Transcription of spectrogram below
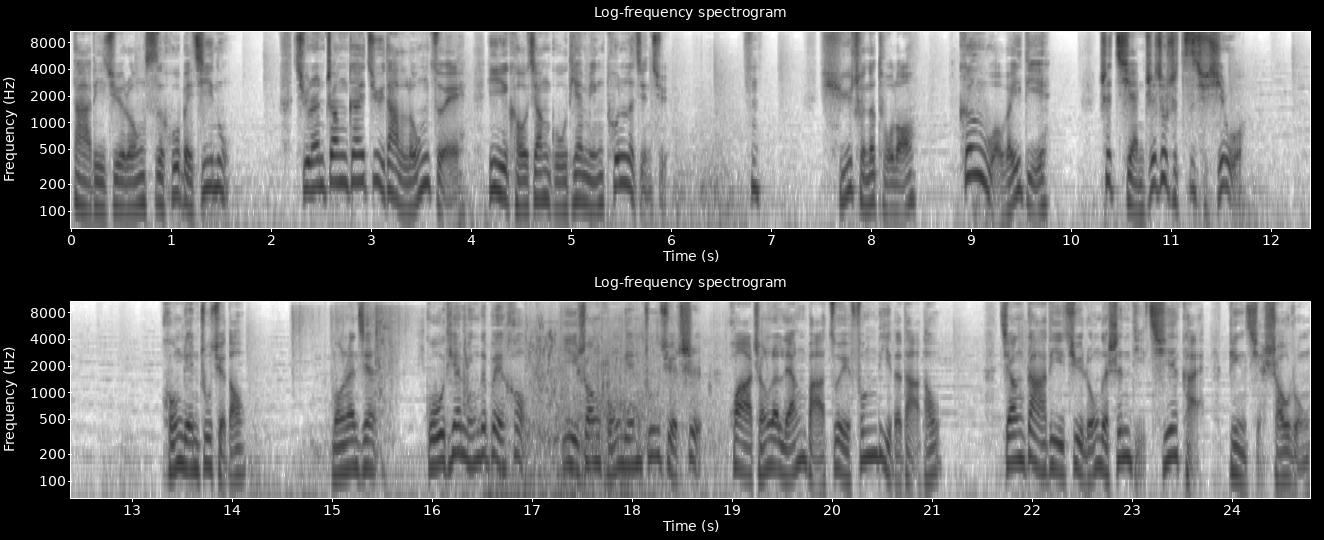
大地巨龙似乎被激怒，居然张开巨大的龙嘴，一口将古天明吞了进去。哼，愚蠢的土龙，跟我为敌，这简直就是自取其辱。红莲朱雀刀，猛然间，古天明的背后，一双红莲朱雀翅化成了两把最锋利的大刀。将大地巨龙的身体切开，并且烧融。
